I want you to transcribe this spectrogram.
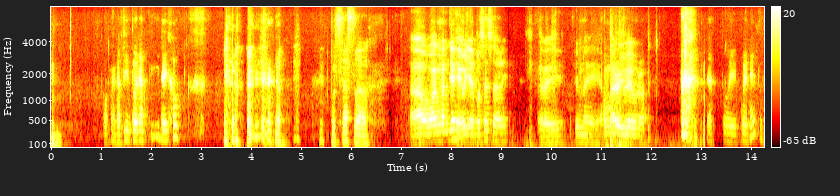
Có phải là phim tôi đang nghĩ đấy không? Possessor. À, Quang Minh giới thiệu về Possessor đi. Tại vì phim này ông đã review rồi. Tôi quên hết rồi.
